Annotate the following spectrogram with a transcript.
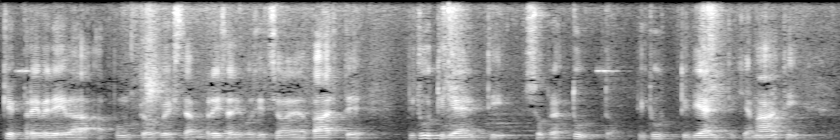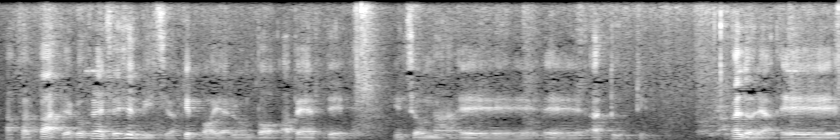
che prevedeva appunto questa presa di posizione da parte di tutti gli enti, soprattutto di tutti gli enti chiamati a far parte della conferenza dei servizi, ma che poi erano un po' aperte insomma, eh, eh, a tutti. Allora, eh,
